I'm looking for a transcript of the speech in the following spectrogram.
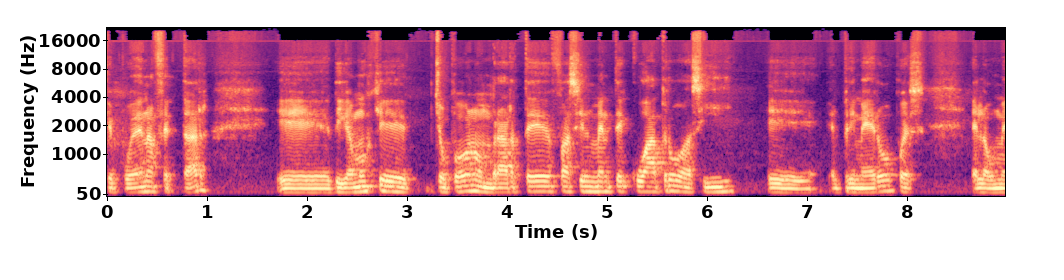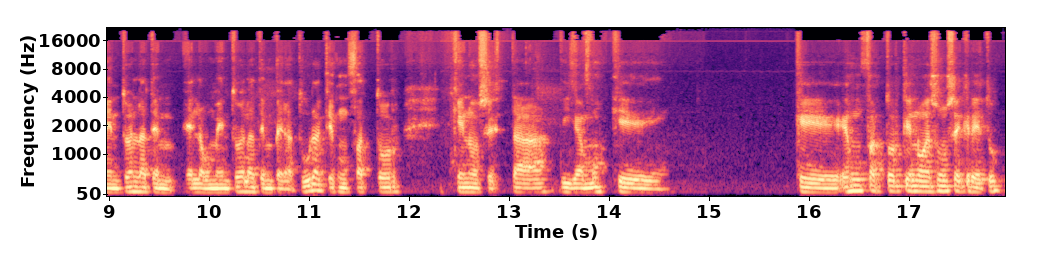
que pueden afectar. Eh, digamos que yo puedo nombrarte fácilmente cuatro así. Eh, el primero, pues el aumento, en la el aumento de la temperatura, que es un factor que nos está, digamos que, que es un factor que no es un secreto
